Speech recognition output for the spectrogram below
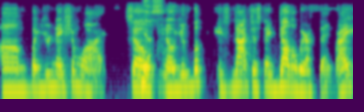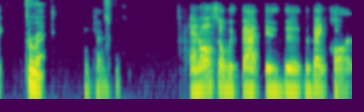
um, but you're nationwide. So yes. you know you look it's not just a delaware thing right? Correct. Okay. And also with that is the the bank card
